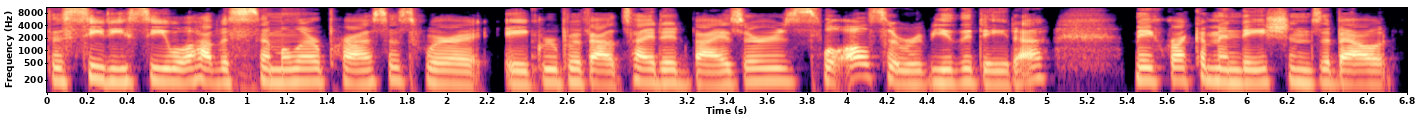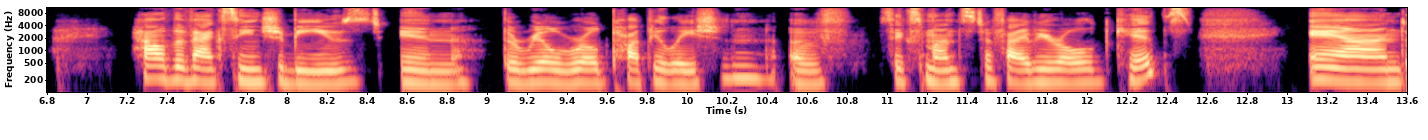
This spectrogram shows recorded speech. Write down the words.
the CDC will have a similar process where a group of outside advisors will also review the data, make recommendations about how the vaccine should be used in the real world population of six months to five year old kids. And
